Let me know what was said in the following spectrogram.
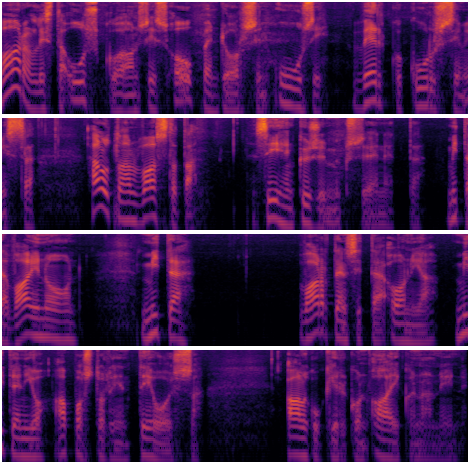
Vaarallista uskoa on siis Open Doorsin uusi verkkokurssi, missä halutaan vastata siihen kysymykseen, että mitä vaino on, mitä varten sitä on ja miten jo apostolien teoissa alkukirkon aikana niin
